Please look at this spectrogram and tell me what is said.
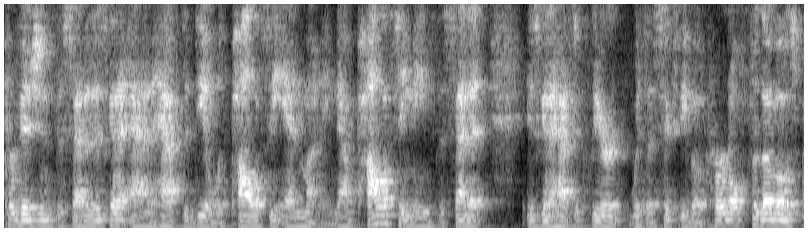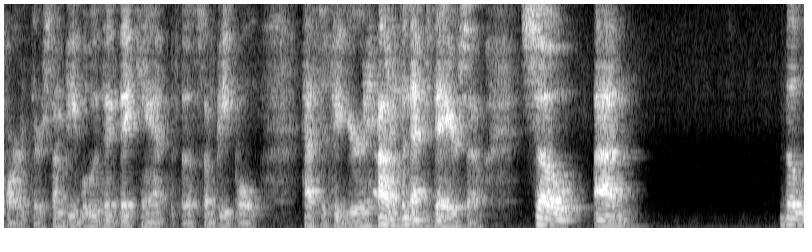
provisions the Senate is going to add have to deal with policy and money. Now, policy means the Senate is going to have to clear it with a 60 vote hurdle for the most part. There's some people who think they can't, but those, some people have to figure it out the next day or so. So, um, the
